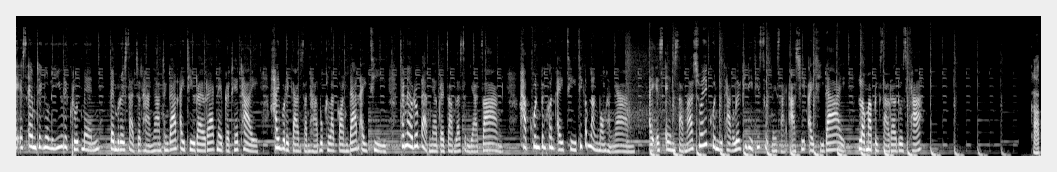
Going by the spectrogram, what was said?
ISM Technology Recruitment เป็นบริษัทจัดหางานทางด้านไอทีรายแรกในประเทศไทย ให้บริการสรรหาบุคลากรด้านไอทีทั้งในรูปแบบงานประจำและสัญญาจ้าง หากคุณเป็นคนไอทีที่กำลังมองหางาน ISM สามารถช่วยให้คุณมีทางเลือกที่ดีที่สุดในสายอาชีพไอทีได้ ลองมาปรึกษาเราดูสิคะ ครับ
